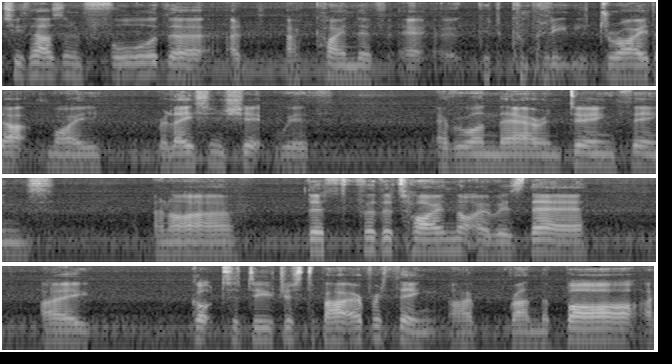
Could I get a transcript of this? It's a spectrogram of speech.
2004 that I, I kind of uh, completely dried up my relationship with everyone there and doing things and I, the, for the time that I was there I got to do just about everything I ran the bar I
